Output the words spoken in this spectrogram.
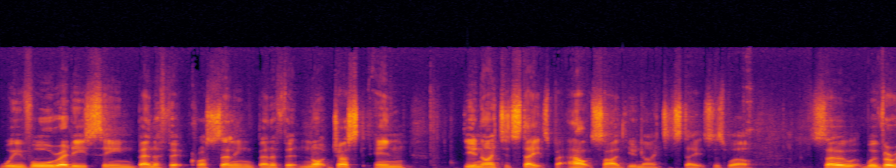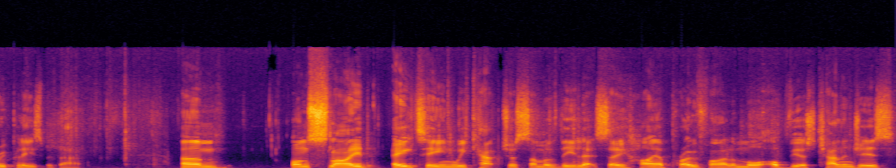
we've already seen benefit, cross-selling benefit, not just in the United States, but outside the United States as well. So we're very pleased with that. Um, on slide 18, we capture some of the, let's say, higher profile and more obvious challenges.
